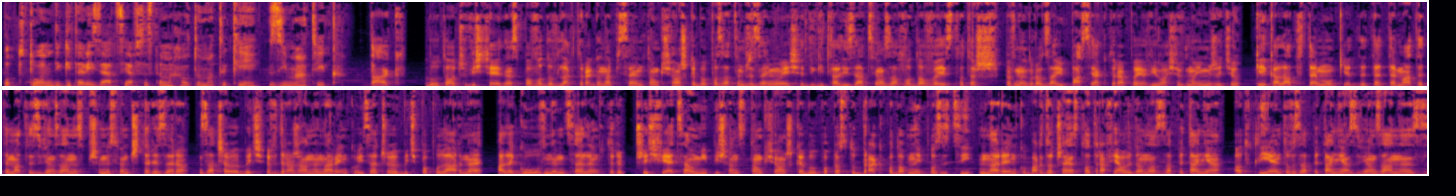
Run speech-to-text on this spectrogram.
pod tytułem Digitalizacja w systemach automatyki Zimatic. Tak, był to oczywiście jeden z powodów, dla którego napisałem tą książkę, bo poza tym, że zajmuję się digitalizacją zawodowo, jest to też pewnego rodzaju pasja, która pojawiła się w moim życiu kilka lat temu, kiedy te tematy, tematy związane z przemysłem 4.0 zaczęły być wdrażane na rynku i zaczęły być popularne, ale głównym celem, który przyświecał mi pisząc tą książkę, był po prostu brak podobnej pozycji na rynku. Bardzo często trafiały do nas zapytania od klientów, zapytania związane z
